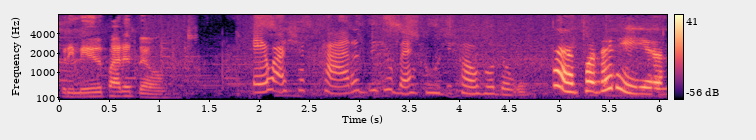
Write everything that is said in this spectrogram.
Primeiro paredão. Eu acho a cara do Gilberto indicar o Rodolfo. É, poderia.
